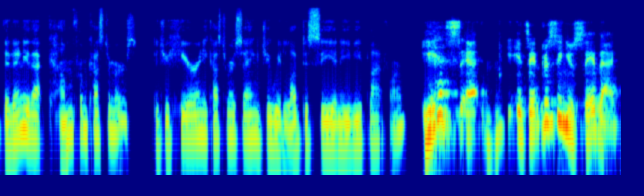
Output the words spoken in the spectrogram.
Did any of that come from customers? Did you hear any customers saying, gee, we'd love to see an EV platform? Yes. Uh, mm-hmm. It's interesting you say that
